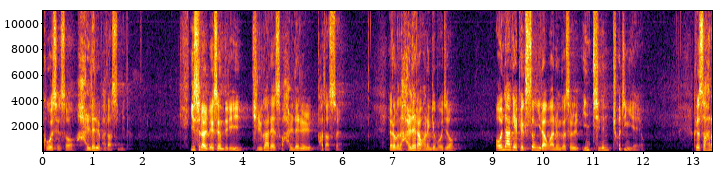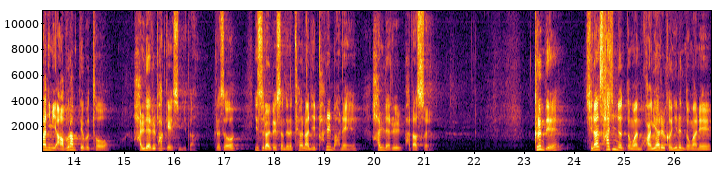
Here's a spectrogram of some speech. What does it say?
그곳에서 할례를 받았습니다. 이스라엘 백성들이 길갈에서 할례를 받았어요. 여러분 할례라고 하는 게 뭐죠? 언약의 백성이라고 하는 것을 인치는 표징이에요. 그래서 하나님이 아브람 때부터 할례를 받게 했습니다. 그래서 이스라엘 백성들은 태어난 지 8일 만에 할례를 받았어요. 그런데 지난 40년 동안 광야를 거니는 동안에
